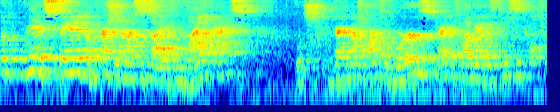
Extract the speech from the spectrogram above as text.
Look, we have expanded oppression in our society from violent acts, which very much are, to words, right? That's why we have this PC culture.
